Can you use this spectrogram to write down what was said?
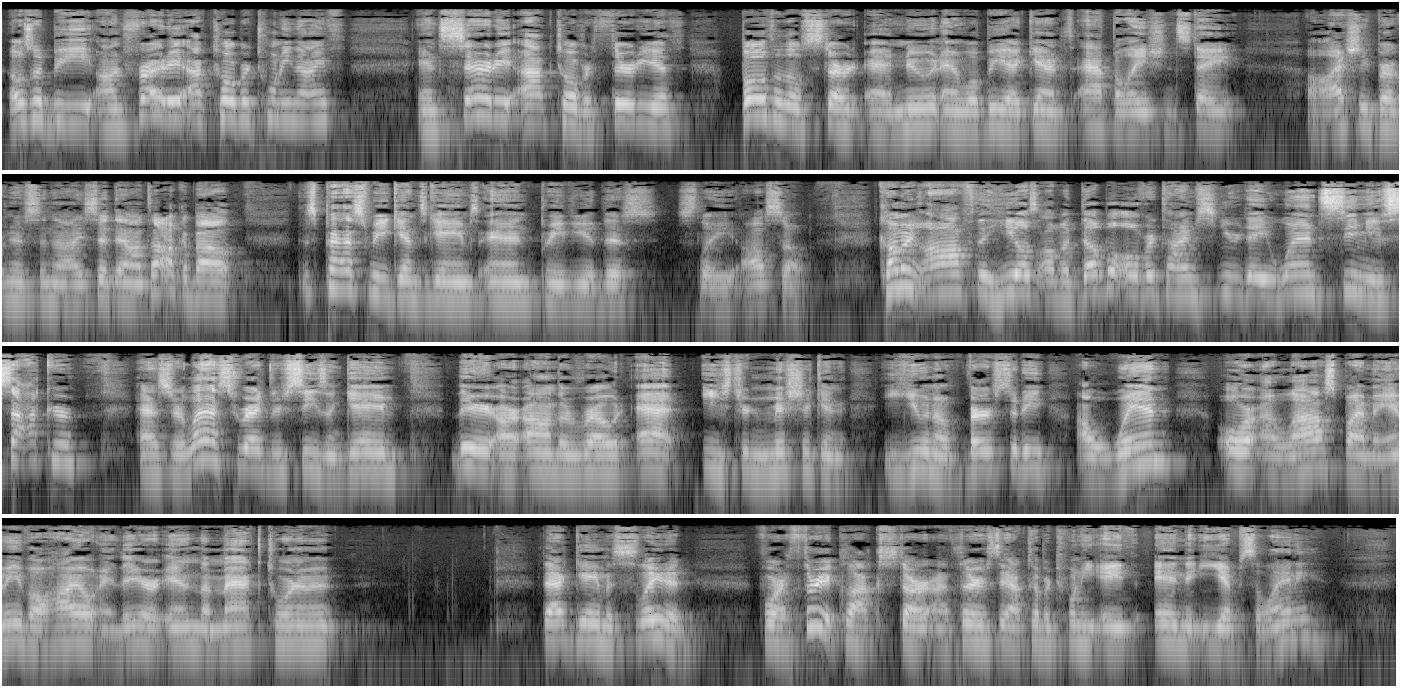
those would be on Friday, October 29th, and Saturday, October 30th. Both of those start at noon and will be against Appalachian State. Uh, Ashley Berkness and I sit down and talk about this past weekend's games and preview this slate also. Coming off the heels of a double overtime senior day win, CMU Soccer has their last regular season game. They are on the road at Eastern Michigan University. A win or a loss by Miami of Ohio, and they are in the MAC tournament. That game is slated for a 3 o'clock start on Thursday, October 28th in Ypsilanti.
